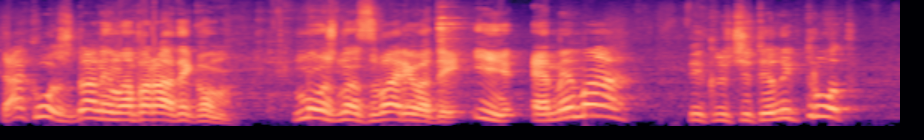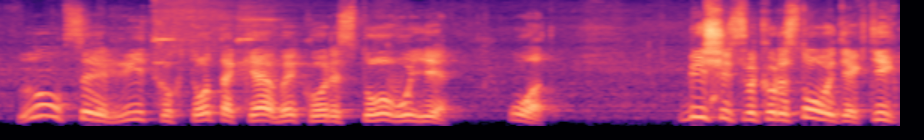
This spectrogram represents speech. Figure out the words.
Також даним апаратиком можна зварювати і ММА, підключити електрод. Ну, це рідко хто таке використовує. От. Більшість використовують як тік,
